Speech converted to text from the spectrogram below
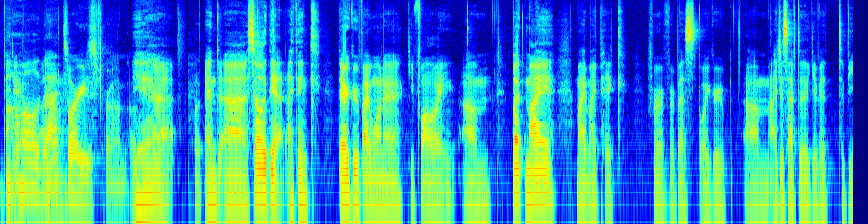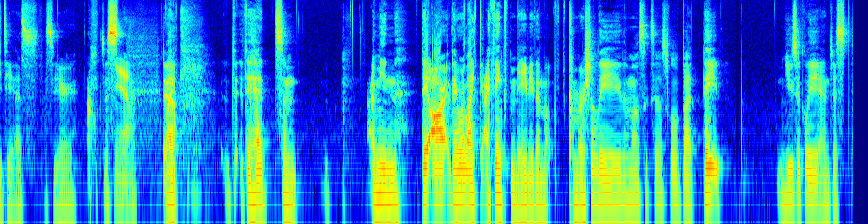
video. oh, that's um, where he's from. Okay. yeah. Okay. And uh, so yeah, I think they're a group I want to keep following. Um, but my my my pick for for best boy group, um, I just have to give it to BTS this year. Just Yeah. Yeah. like th- they had some. I mean, they are they were like I think maybe the mo- commercially the most successful, but they musically and just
